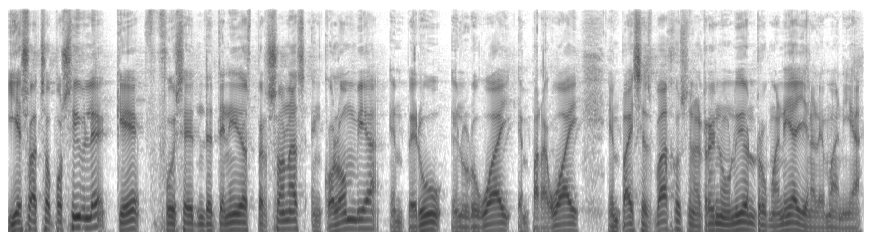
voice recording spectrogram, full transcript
Y eso ha hecho posible que fuesen detenidas personas en Colombia, en Perú, en Uruguay, en Paraguay, en Países Bajos, en el Reino Unido, en Rumanía y en Alemania.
